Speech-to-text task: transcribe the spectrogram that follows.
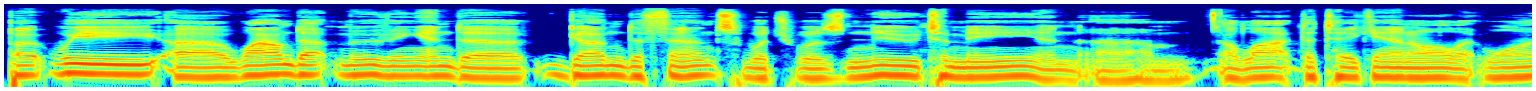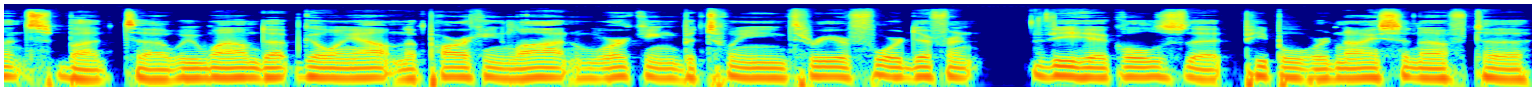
But we uh, wound up moving into gun defense, which was new to me and um, a lot to take in all at once. But uh, we wound up going out in the parking lot and working between three or four different vehicles that people were nice enough to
